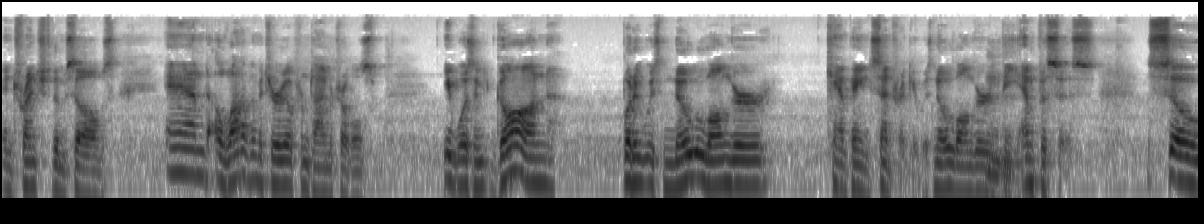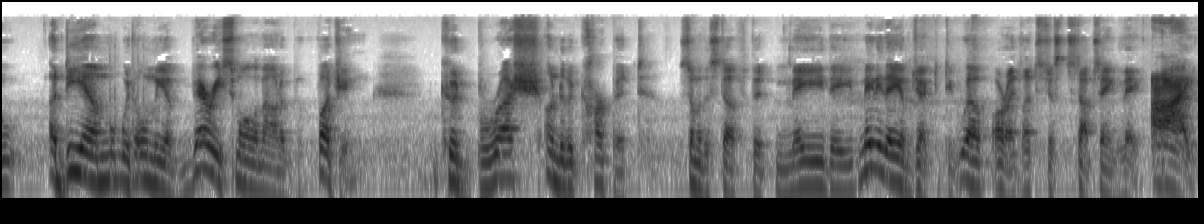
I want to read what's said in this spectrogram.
entrenched themselves and a lot of the material from time of troubles it wasn't gone but it was no longer campaign centric it was no longer the emphasis. So a dm with only a very small amount of fudging could brush under the carpet some of the stuff that may they maybe they objected to. Well all right let's just stop saying they. I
